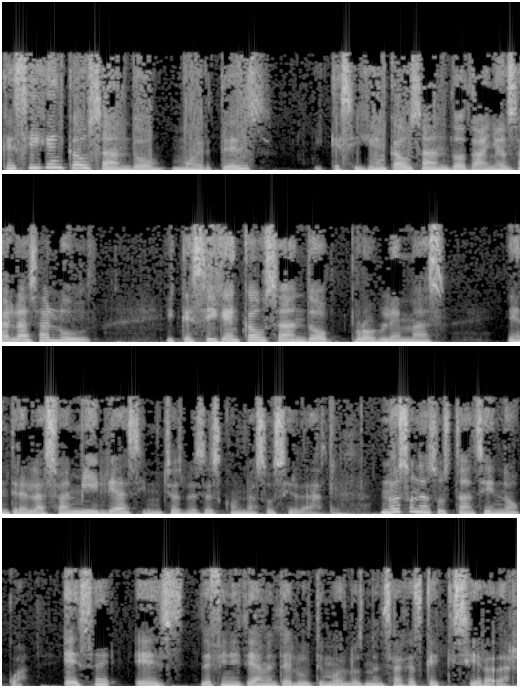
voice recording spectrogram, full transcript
que siguen causando muertes y que siguen causando daños a la salud y que siguen causando problemas entre las familias y muchas veces con la sociedad. No es una sustancia inocua. Ese es definitivamente el último de los mensajes que quisiera dar.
